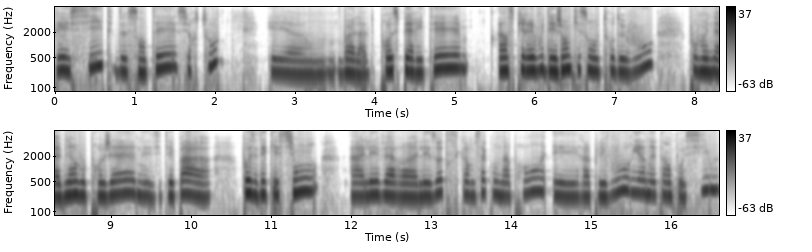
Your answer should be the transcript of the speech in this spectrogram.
réussite, de santé surtout, et euh, voilà, de prospérité. Inspirez-vous des gens qui sont autour de vous pour mener à bien vos projets. N'hésitez pas à poser des questions, à aller vers euh, les autres. C'est comme ça qu'on apprend. Et rappelez-vous, rien n'est impossible.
